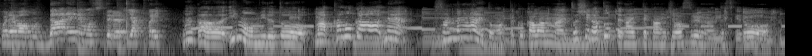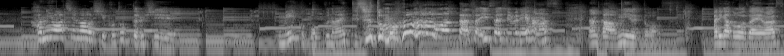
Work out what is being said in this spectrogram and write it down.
これはもう誰でも知ってる。やっぱり。なんか今を見るとまあ顔がね3年前と全く変わらない。年が取ってないって感じはするんですけど髪は違うし太ってるしメイク濃くないってちょっと思 った。さ久しぶりに話すなんか見ると。ありがとうございます。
